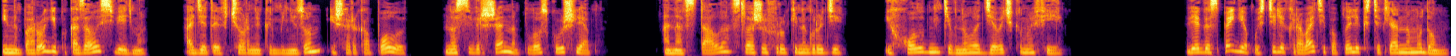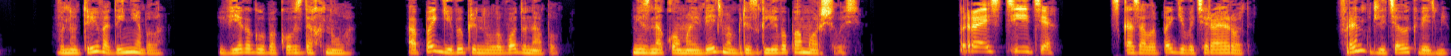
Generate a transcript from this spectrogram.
и на пороге показалась ведьма, одетая в черный комбинезон и широкополую, но совершенно плоскую шляпу. Она встала, сложив руки на груди, и холодно кивнула девочкам и фее. Вега с Пегги опустили кровать и поплыли к стеклянному дому. Внутри воды не было. Вега глубоко вздохнула, а Пегги выплюнула воду на пол. Незнакомая ведьма брезгливо поморщилась. «Простите», — сказала Пегги, вытирая рот. Френ подлетела к ведьме.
